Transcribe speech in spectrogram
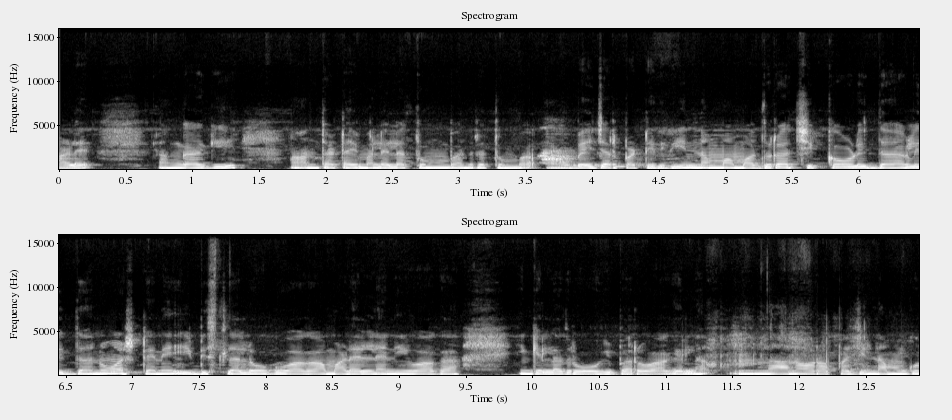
ಮಳೆ. ಹಂಗಾಗಿ ಅಂಥ ಟೈಮಲ್ಲೆಲ್ಲ ತುಂಬ ಅಂದರೆ ತುಂಬ ಬೇಜಾರು ಪಟ್ಟಿದ್ವಿ ನಮ್ಮ ಮಧುರ ಚಿಕ್ಕವಳಿದ್ದಾಗಲಿದ್ದಾನೂ ಅಷ್ಟೇ ಈ ಬಿಸಿಲಲ್ಲಿ ಹೋಗುವಾಗ ಮಳೆಯಲ್ಲಿ ನೆನೆಯುವಾಗ, ಹಿಂಗೆಲ್ಲಾದರೂ ಹೋಗಿ ಬರುವಾಗೆಲ್ಲ. ನಾನು ಅವ್ರ ಅಪ್ಪಾಜಿ ನಮಗೂ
